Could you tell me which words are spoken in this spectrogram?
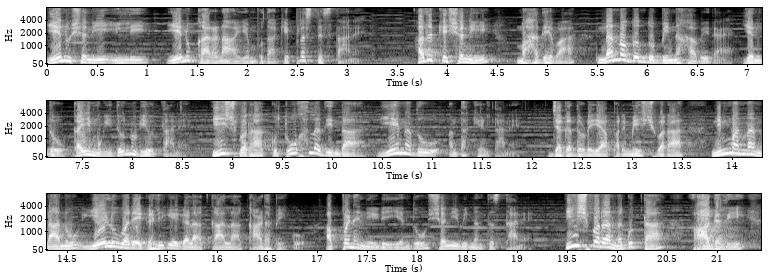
ಏನು ಶನಿ ಇಲ್ಲಿ? ಏನು ಕಾರಣ? ಎಂಬುದಾಗಿ ಪ್ರಶ್ನಿಸ್ತಾನೆ. ಅದಕ್ಕೆ ಶನಿ, ಮಹಾದೇವ, ನನ್ನದೊಂದು ಭಿನ್ನಹವಿದೆ ಎಂದು ಕೈ ಮುಗಿದು ನುಡಿಯುತ್ತಾನೆ. ಈಶ್ವರ ಕುತೂಹಲದಿಂದ ಏನದು ಅಂತ ಕೇಳ್ತಾನೆ. ಜಗದೊಡೆಯ ಪರಮೇಶ್ವರ, ನಿಮ್ಮನ್ನ ನಾನು ಏಳುವರೆ ಗಳಿಗೆಗಳ ಕಾಲ ಕಾಡಬೇಕು. ಅಪ್ಪಣೆ ನೀಡಿ ಎಂದು ಶನಿ ವಿನಂತಿಸ್ತಾನೆ. ಈಶ್ವರ ನಗುತ್ತಾ, ಆಗಲಿ,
